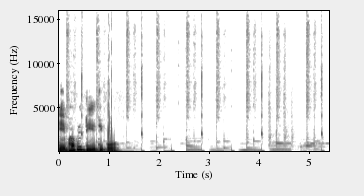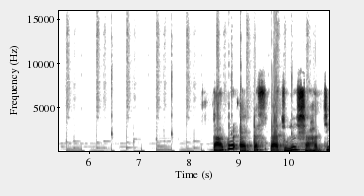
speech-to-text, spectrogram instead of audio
এভাবে দিয়ে দিব। তারপর একটা স্প্যাচুলের সাহায্যে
